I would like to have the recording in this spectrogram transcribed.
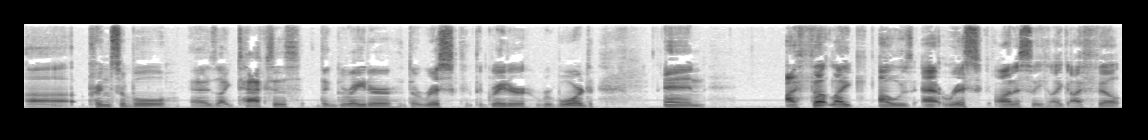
uh, principle as like taxes. The greater the risk, the greater reward. And I felt like I was at risk, honestly. Like I felt,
